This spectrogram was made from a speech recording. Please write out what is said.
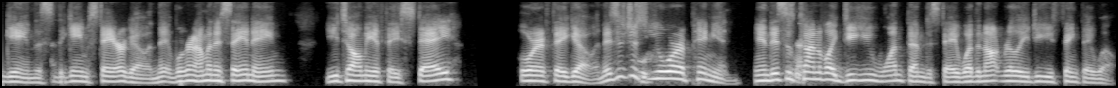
game. This is the game stay or go, and we're gonna. I'm gonna say a name. You tell me if they stay or if they go, and this is just Ooh. your opinion. And this is okay. kind of like, do you want them to stay? Whether or not really, do you think they will?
